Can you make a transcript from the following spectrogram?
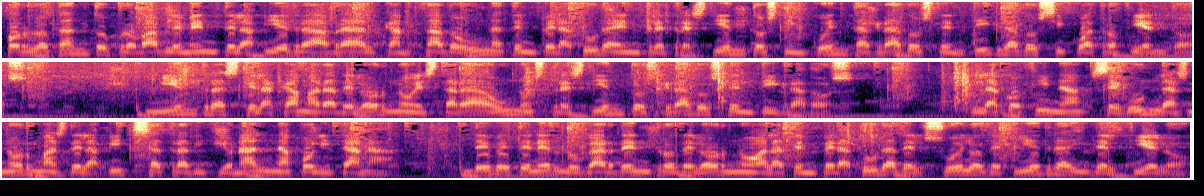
Por lo tanto probablemente la piedra habrá alcanzado una temperatura entre 350 grados centígrados y 400. Mientras que la cámara del horno estará a unos 300 grados centígrados. La cocina, según las normas de la pizza tradicional napolitana, debe tener lugar dentro del horno a la temperatura del suelo de piedra y del cielo.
